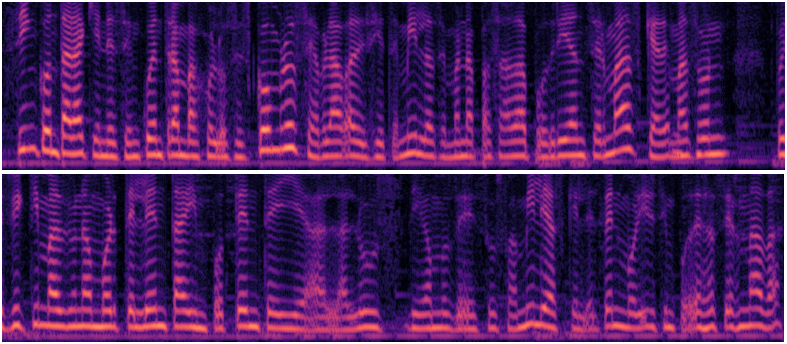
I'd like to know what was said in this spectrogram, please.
Sin contar a quienes se encuentran bajo los escombros, se hablaba de 7 mil la semana pasada, podrían ser más, que además son pues víctimas de una muerte lenta, impotente y a la luz, digamos, de sus familias que les ven morir sin poder hacer nada.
